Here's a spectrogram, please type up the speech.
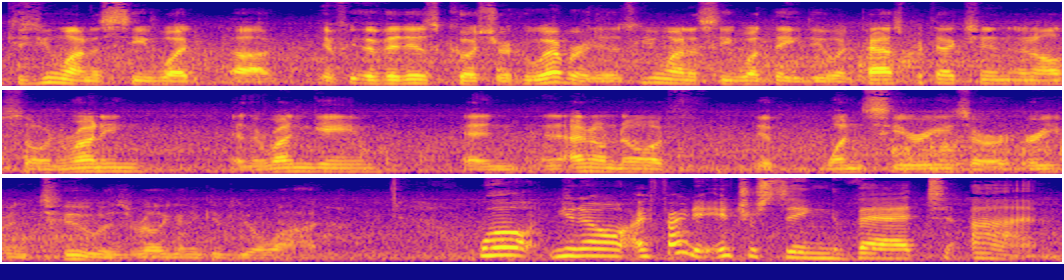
because you want to see what uh, if, if it is Kush or whoever it is, you want to see what they do in pass protection and also in running, and the run game, and and I don't know if if one series or, or even two is really going to give you a lot. Well, you know, I find it interesting that, um,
